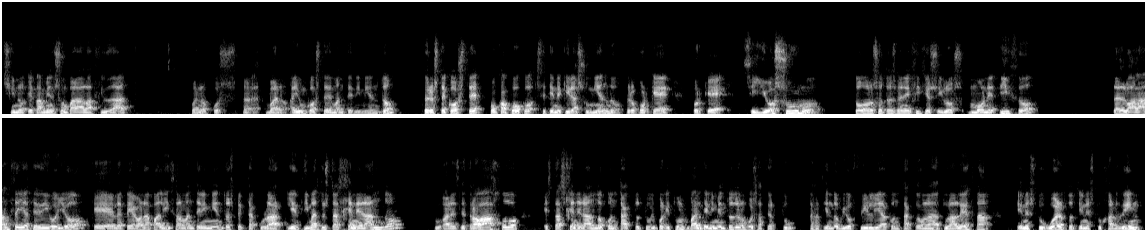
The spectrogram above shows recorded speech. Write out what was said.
sino que también son para la ciudad, bueno, pues eh, bueno, hay un coste de mantenimiento, pero este coste poco a poco se tiene que ir asumiendo. ¿Pero por qué? Porque si yo sumo todos los otros beneficios y los monetizo, el balance ya te digo yo que le pega una paliza al mantenimiento espectacular. Y encima tú estás generando lugares de trabajo, estás generando contacto tú, porque tú el mantenimiento te lo puedes hacer tú. Estás haciendo biofilia, contacto con la naturaleza, tienes tu huerto, tienes tu jardín,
